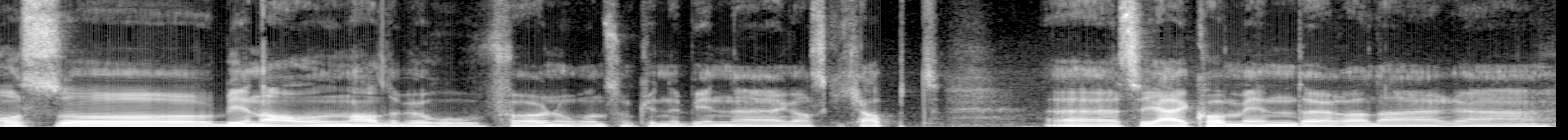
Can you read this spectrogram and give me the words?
og Biennalen hadde behov for noen som kunne begynne ganske kjapt. Uh, så jeg kom inn døra der uh,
